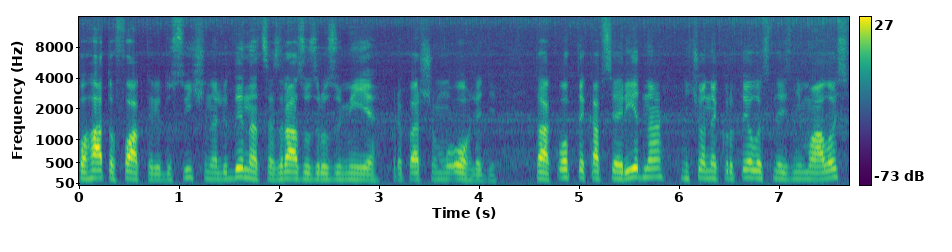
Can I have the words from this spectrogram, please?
багато факторів. Досвідчена людина це зразу зрозуміє при першому огляді. Так, оптика вся рідна, нічого не крутилось, не знімалось.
